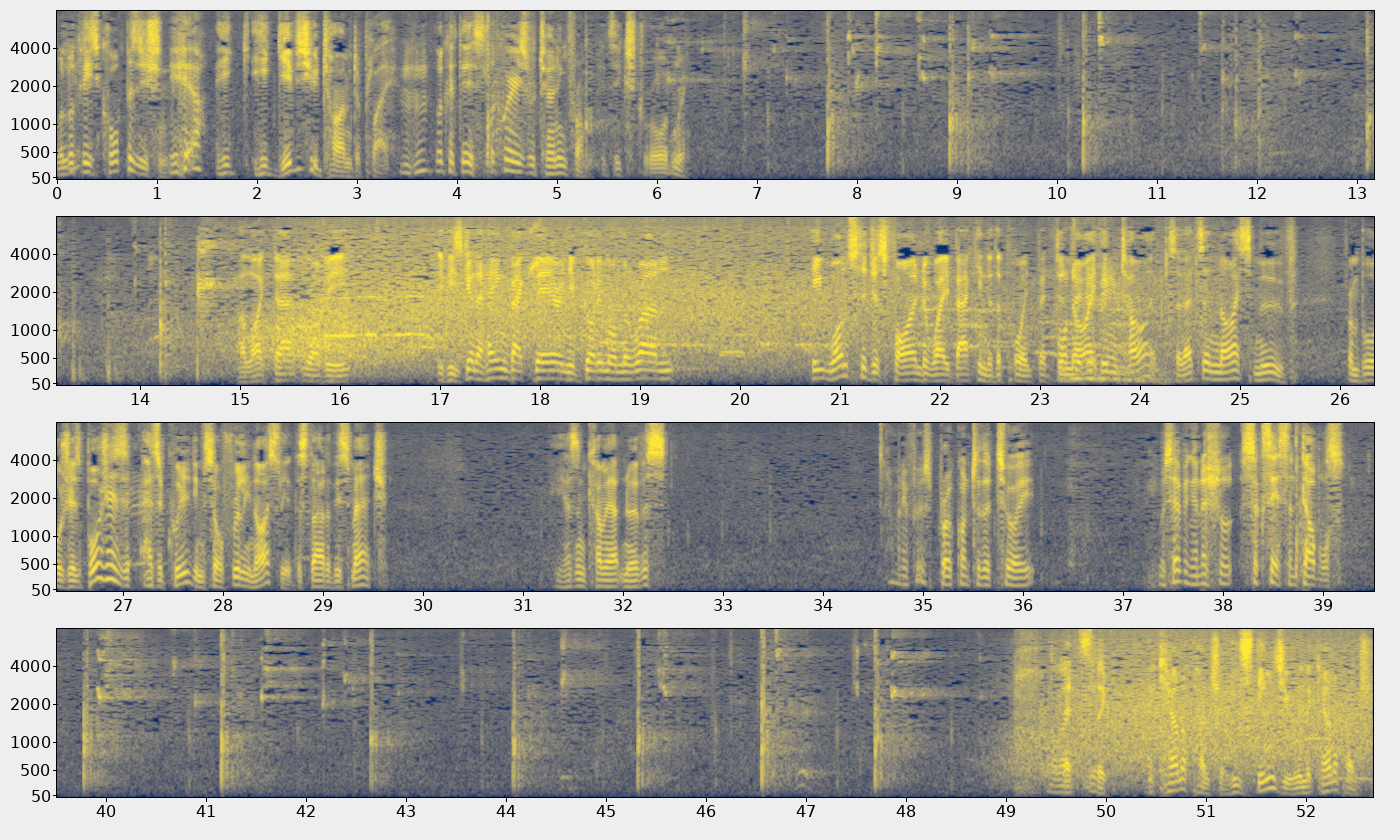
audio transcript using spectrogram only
Well, look at his court position. Yeah. He, he gives you time to play. Mhm. Look at this. Look where he's returning from. It's extraordinary. Like that, Robbie. If he's going to hang back there and you've got him on the run, he wants to just find a way back into the point, but deny him time. So that's a nice move from Borges. Borges has acquitted himself really nicely at the start of this match. He hasn't come out nervous. When he first broke onto the tour, he was having initial success in doubles. Well, that- That's the, the counter puncher. He stings you in the counter punch.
